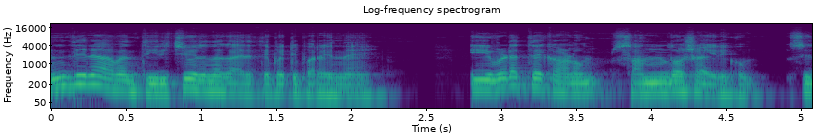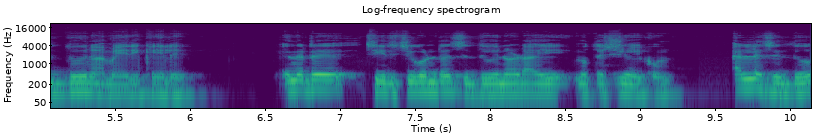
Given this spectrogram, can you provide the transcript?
എന്തിനാ അവൻ തിരിച്ചു വരുന്ന കാര്യത്തെപ്പറ്റി പറയുന്നേ? ഇവിടത്തെക്കാളും സന്തോഷമായിരിക്കും സിദ്ധുവിന് അമേരിക്കയിൽ എന്നിട്ട് ചിരിച്ചുകൊണ്ട് സിദ്ധുവിനോടായി മുത്തശ്ശി ചോദിക്കും അല്ലേ സിദ്ധു?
